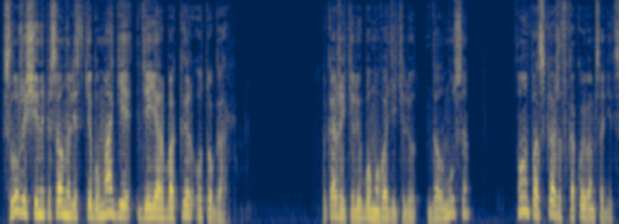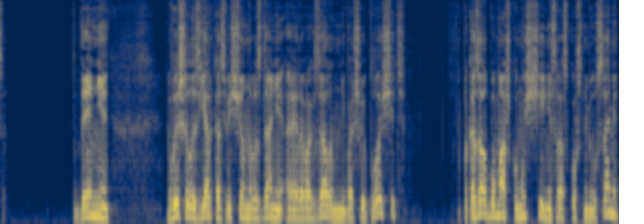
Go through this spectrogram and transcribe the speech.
Служащий написал на листке бумаги «Диярбакыр Отогар». «Покажите любому водителю Далмуса, он подскажет, в какой вам садиться». Дэнни вышел из ярко освещенного здания аэровокзала на небольшую площадь, показал бумажку мужчине с роскошными усами,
